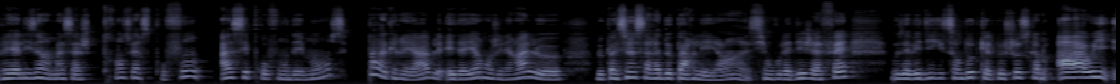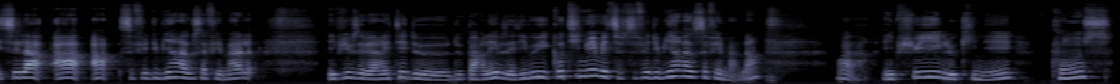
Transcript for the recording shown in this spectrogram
réalisé un massage transverse profond assez profondément pas agréable et d'ailleurs en général le, patient s'arrête de parler. Hein. Si on vous l'a déjà fait, vous avez dit sans doute quelque chose comme ah oui c'est là ah ah ça fait du bien là où ça fait mal et puis vous avez arrêté de, parler, vous avez dit oui continuez mais ça, fait du bien là où ça fait mal. Hein. Voilà et puis le kiné ponce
